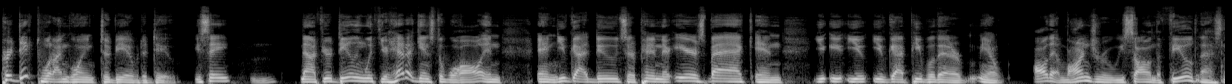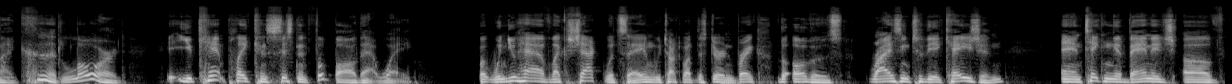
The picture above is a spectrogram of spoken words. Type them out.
predict what I'm going to be able to do. You see? Now, if you're dealing with your head against the wall and and you've got dudes that are pinning their ears back, and you you you- you've got people that are you know all that laundry we saw on the field last night. Good lord, you can't play consistent football that way. But when you have, like Shaq would say, and we talked about this during break, the others rising to the occasion and taking advantage of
